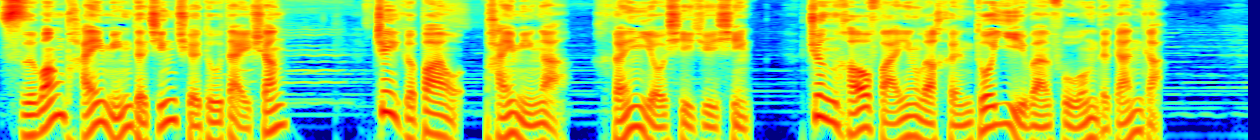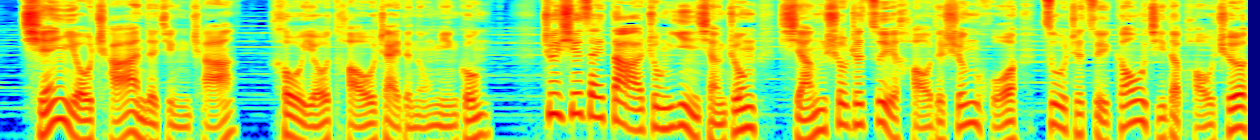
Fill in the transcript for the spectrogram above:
死亡排名的精确度带伤，这个报排名啊很有戏剧性，正好反映了很多亿万富翁的尴尬。前有查案的警察，后有讨债的农民工，这些在大众印象中享受着最好的生活，坐着最高级的跑车，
